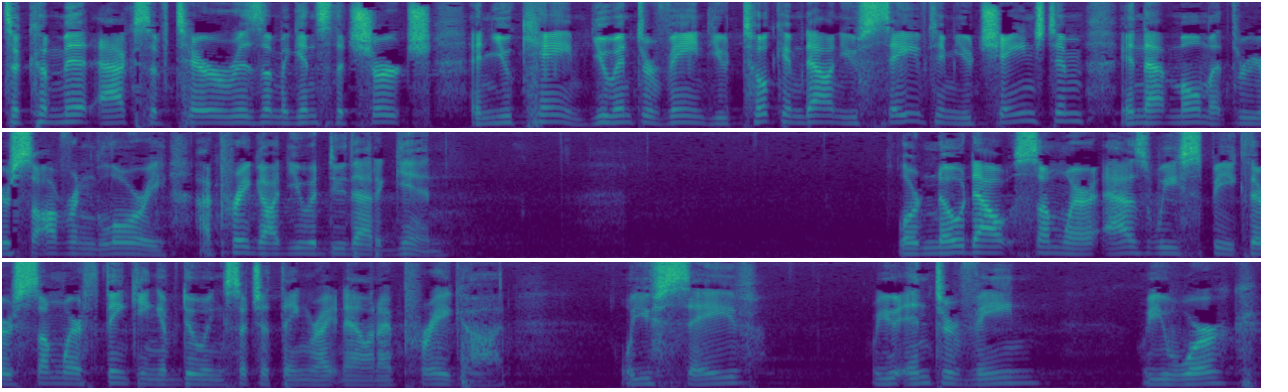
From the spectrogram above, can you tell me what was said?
to commit acts of terrorism against the church, and you came, you intervened, you took him down, you saved him, you changed him in that moment through your sovereign glory. I pray, God, you would do that again. Lord, no doubt somewhere as we speak, there's somewhere thinking of doing such a thing right now. And I pray, God, will you save? Will you intervene? Will you work?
